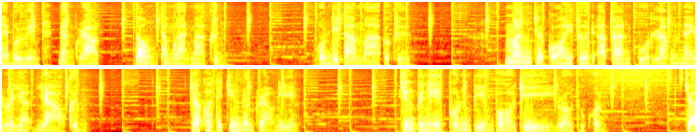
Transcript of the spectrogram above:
ในบริเวณดังกล่าว ต้องทำงานมากขึ้น ผลที่ตามมาก็คือ มันจะก่อให้เกิดอาการปวดหลังในระยะยาวขึ้น จากข้อที่จริงดังกล่าวนี้เอง จึงเป็นเหตุผลเพียงพอที่เราทุกคน จะ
